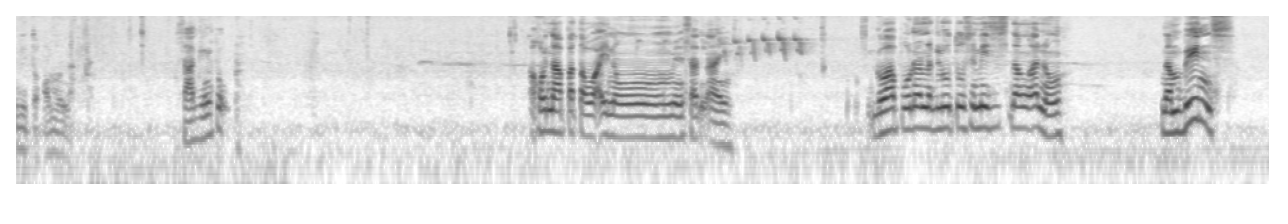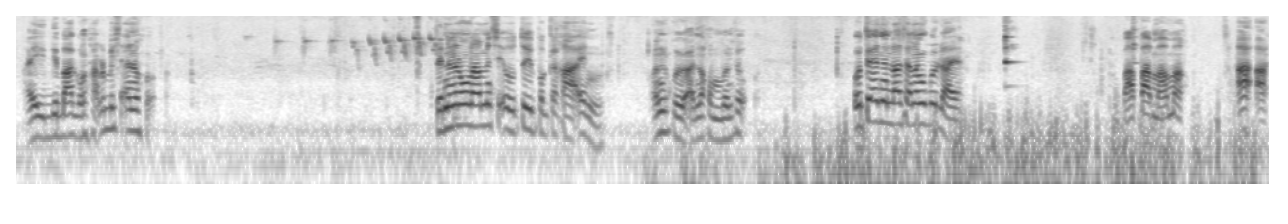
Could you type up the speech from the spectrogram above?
Dito ka muna. Saging po. Ako napatawa ay nung minsan ay gawa po na nagluto si Mrs. ng ano ng beans. Ay di bagong harvest ano? Tinanong namin si Utoy pagkakain. Ano po yung anak kong bunso? Utoy ano lasa ng gulay? Papa, Mama. Ah ah.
